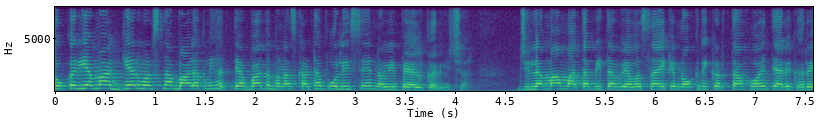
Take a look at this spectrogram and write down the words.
ટોકરિયામાં અગિયાર વર્ષના બાળકની હત્યા બાદ બનાસકાંઠા પોલીસે નવી પહેલ કરી છે. જિલ્લામાં માતા પિતા વ્યવસાય કે નોકરી કરતા હોય ત્યારે ઘરે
